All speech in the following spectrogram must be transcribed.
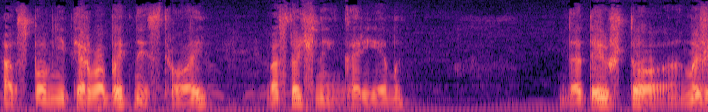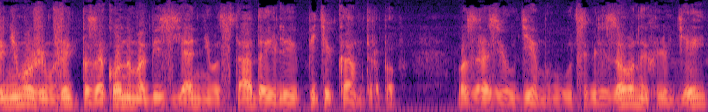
А вспомни первобытный строй, восточные гаремы. «Да ты что? Мы же не можем жить по законам обезьяннего стада или пятикантропов», — возразил Дима. «У цивилизованных людей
